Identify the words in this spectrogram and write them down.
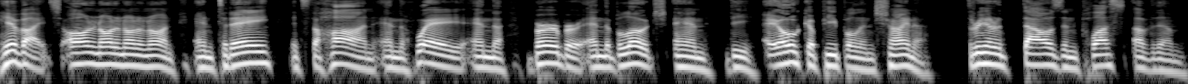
Hivites, on and on and on and on. And today it's the Han and the Hui and the Berber and the Baloch and the Aoka people in China. 300,000 plus of them.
